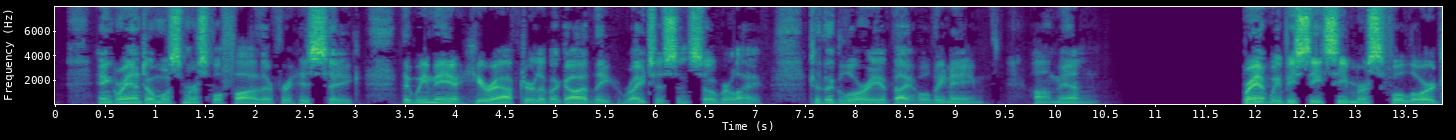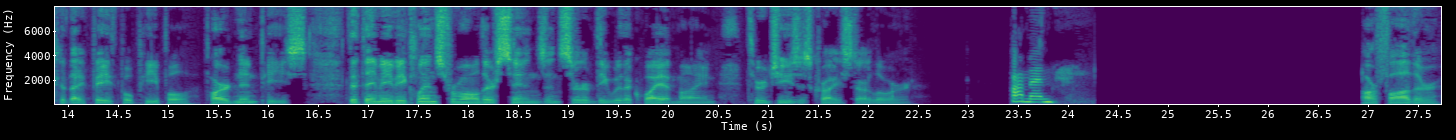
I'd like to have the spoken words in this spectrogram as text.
And grant, O most merciful Father, for his sake, that we may hereafter live a godly, righteous, and sober life, to the glory of thy holy name. Amen. Grant, we beseech thee, merciful Lord, to thy faithful people, pardon and peace, that they may be cleansed from all their sins and serve thee with a quiet mind, through Jesus Christ our Lord. Amen. Our Father,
